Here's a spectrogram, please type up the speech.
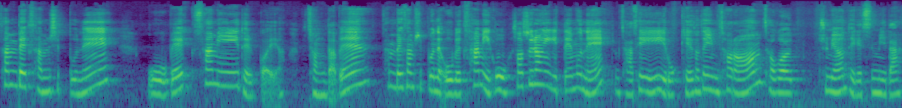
330분의 503이 될 거예요. 정답은 330분의 503이고 서술형이기 때문에 좀 자세히 이렇게 선생님처럼 적어주면 되겠습니다.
